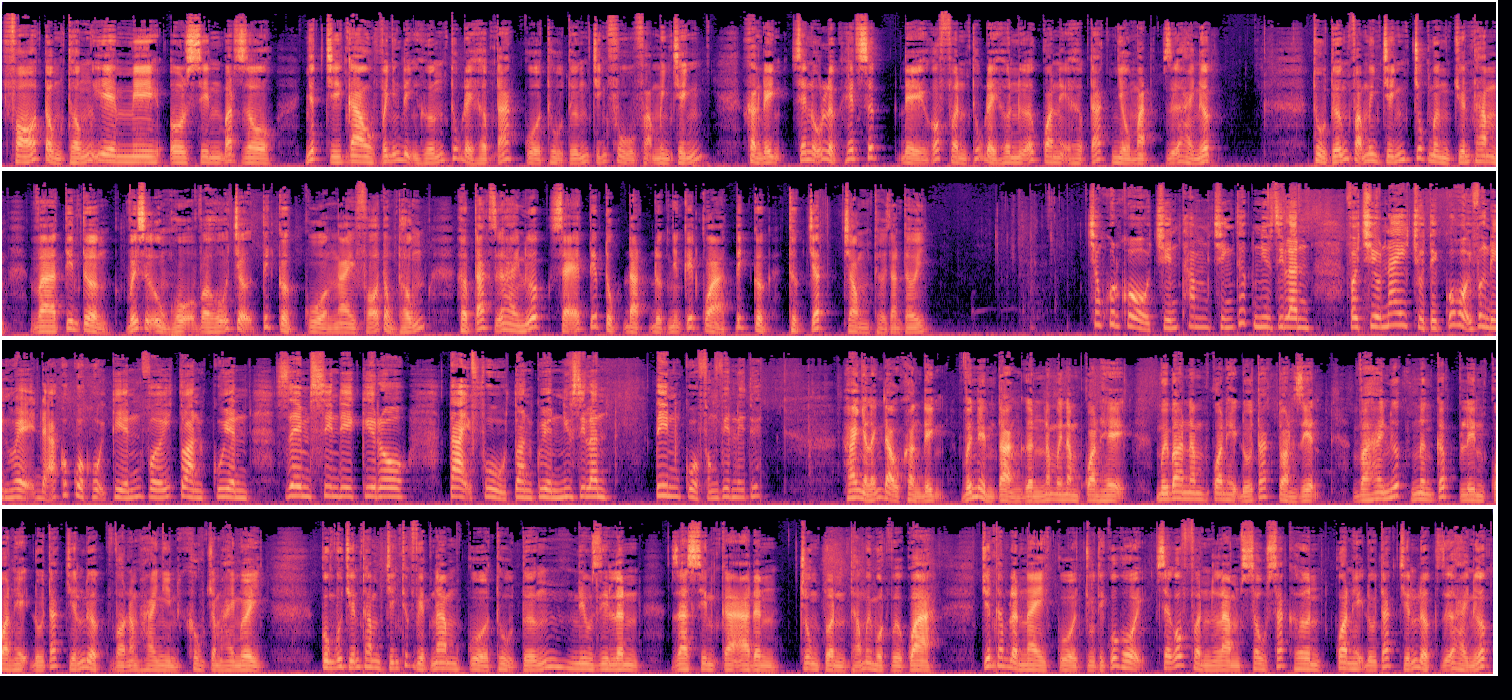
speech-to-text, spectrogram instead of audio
Phó Tổng thống Yemi Osinbajo nhất trí cao với những định hướng thúc đẩy hợp tác của Thủ tướng Chính phủ Phạm Minh Chính, khẳng định sẽ nỗ lực hết sức để góp phần thúc đẩy hơn nữa quan hệ hợp tác nhiều mặt giữa hai nước. Thủ tướng Phạm Minh Chính chúc mừng chuyến thăm và tin tưởng với sự ủng hộ và hỗ trợ tích cực của ngài Phó Tổng thống, hợp tác giữa hai nước sẽ tiếp tục đạt được những kết quả tích cực thực chất trong thời gian tới. Trong khuôn khổ chuyến thăm chính thức New Zealand, vào chiều nay, Chủ tịch Quốc hội Vương Đình Huệ đã có cuộc hội kiến với toàn quyền James Cindy Kiro tại phủ toàn quyền New Zealand. Tin của phóng viên Lê Tuyết. Hai nhà lãnh đạo khẳng định với nền tảng gần 50 năm quan hệ, 13 năm quan hệ đối tác toàn diện và hai nước nâng cấp lên quan hệ đối tác chiến lược vào năm 2020. Cùng với chuyến thăm chính thức Việt Nam của Thủ tướng New Zealand Jacinda Ardern trung tuần tháng 11 vừa qua, chuyến thăm lần này của Chủ tịch Quốc hội sẽ góp phần làm sâu sắc hơn quan hệ đối tác chiến lược giữa hai nước.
